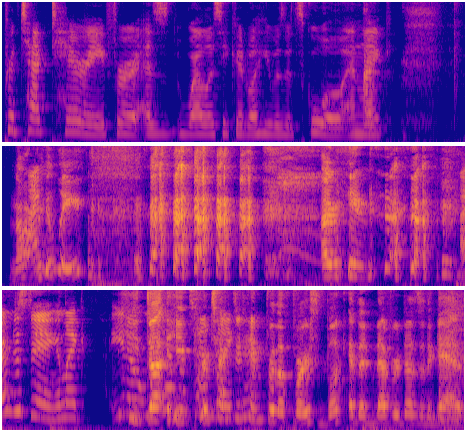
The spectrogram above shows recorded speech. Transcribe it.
protect Harry for as well as he could while he was at school, and like. Not I'm- really. I mean, I'm just saying, and like you know, he we He pretend, protected like- him for the first book and then never does it again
